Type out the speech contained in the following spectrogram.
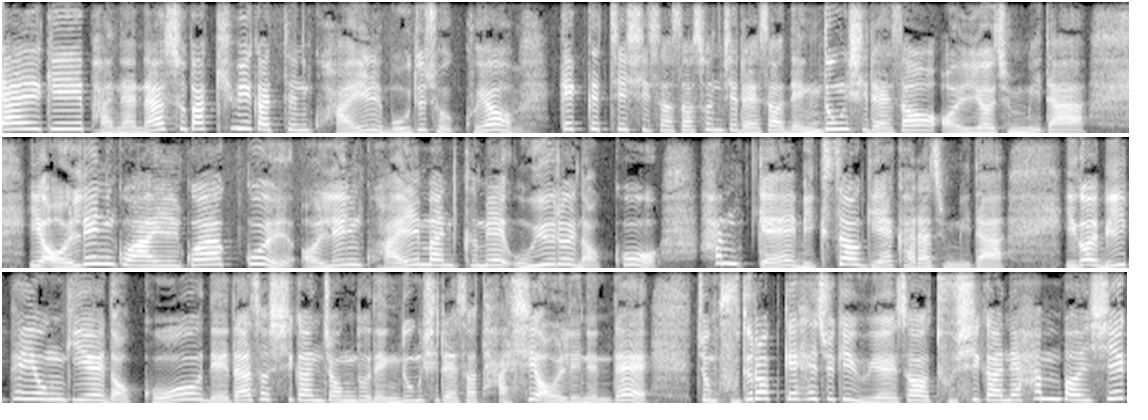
딸기, 바나나, 수박, 키위 같은 과일 모두 좋고요. 음. 깨끗이 씻어서 손질해서 냉동실에서 얼려줍니다. 이 얼린 과일과 꿀, 얼린 과일만큼의 우유를 넣고 함께 믹서기에 갈아줍니다. 이걸 밀폐 용기에 넣고 4, 5시간 정도 냉동실에서 다시 얼리는데 좀 부드럽게 해주기 위해서 2시간에 한 번씩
